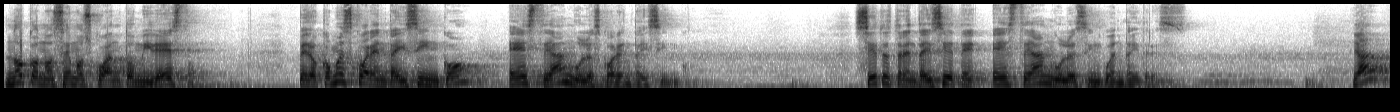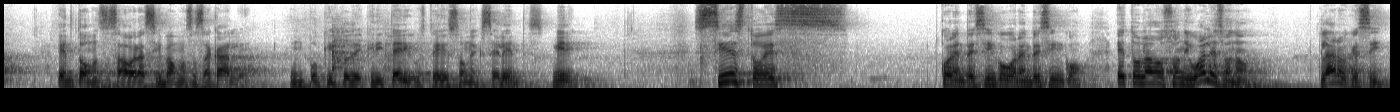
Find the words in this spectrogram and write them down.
no conocemos cuánto mide esto. Pero como es 45, este ángulo es 45. 7 es 37, este ángulo es 53. ¿Ya? Entonces, ahora sí vamos a sacarle un poquito de criterio. Ustedes son excelentes. Miren, si esto es 45, 45, ¿estos lados son iguales o no? Claro que sí.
